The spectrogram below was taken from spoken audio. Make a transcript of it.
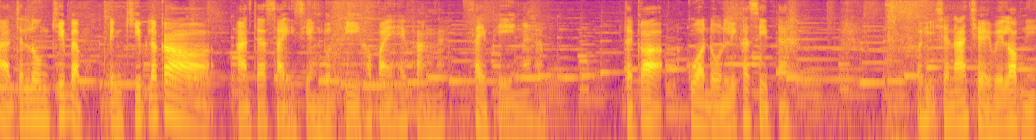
อาจจะลงคลิปแบบเป็นคลิปแล้วก็ อาจจะใส่เสียงดนตรีเข้าไปให้ฟังนะ ใส่เพลงนะครับ แต่ก็กลัวโดนลิขสิทธิ์นะเฮ้ยชนะเฉยไว้รอบนี้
